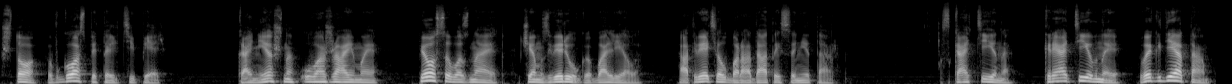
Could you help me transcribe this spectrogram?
Что, в госпиталь теперь?» «Конечно, уважаемая. Пес его знает, чем зверюга болела», — ответил бородатый санитар. «Скотина! Креативные! Вы где там?»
